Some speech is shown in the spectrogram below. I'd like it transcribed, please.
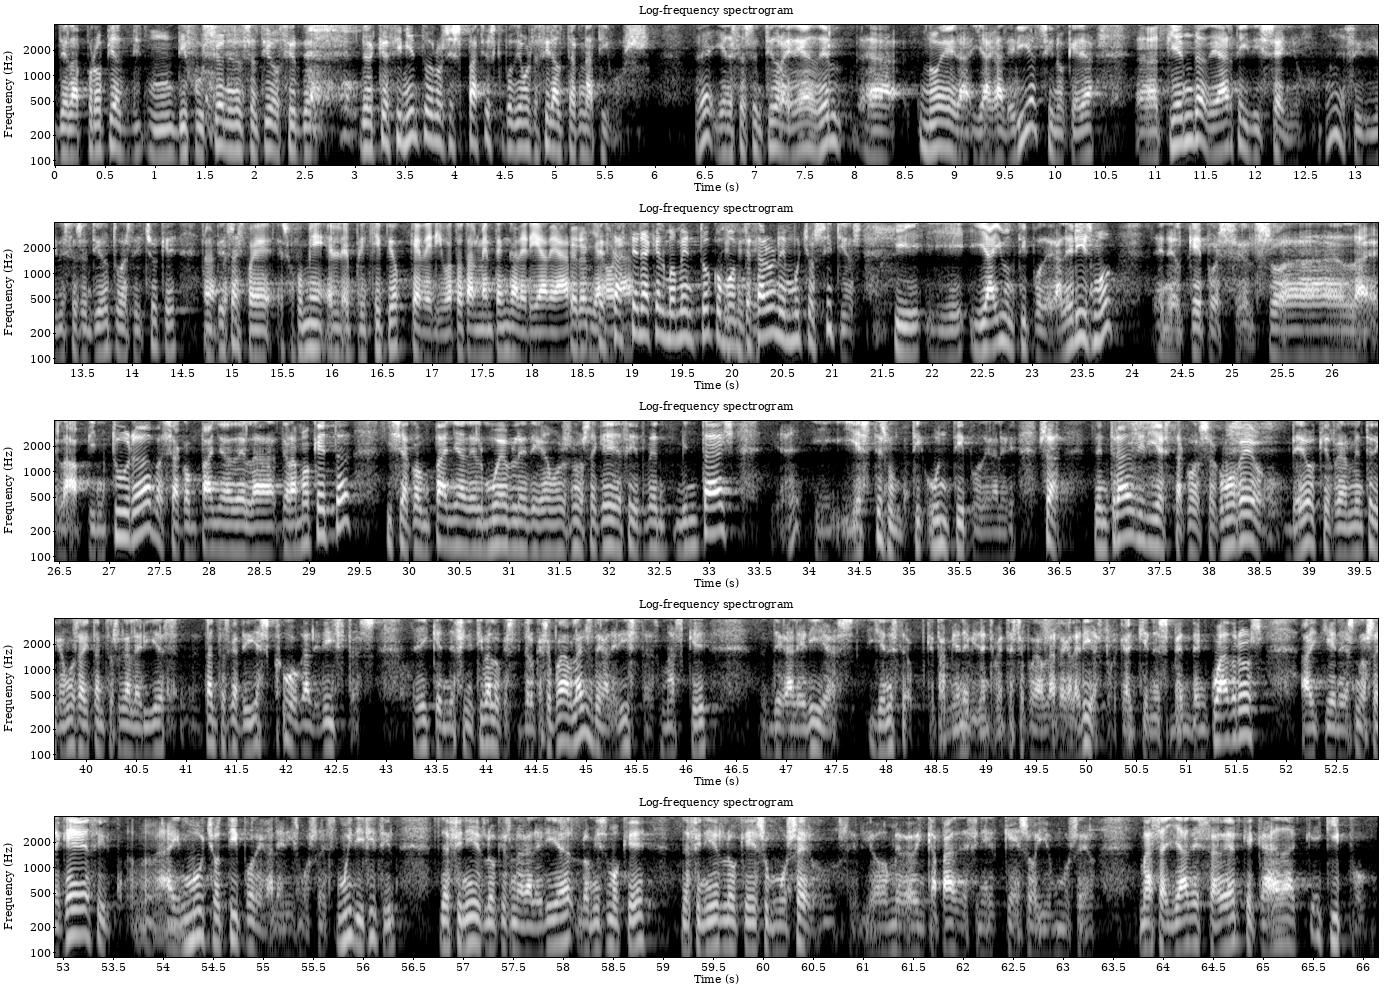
de la propia difusión en el sentido decir, de, del crecimiento de los espacios que podríamos decir alternativos. ¿Eh? Y en este sentido la idea de él uh, no era ya galería, sino que era uh, tienda de arte y diseño. ¿no? Es decir, y en este sentido tú has dicho que... Bueno, empezaste... eso fue, eso fue mi, el, el, principio que derivó totalmente en galería de arte. Pero empezaste ahora... en aquel momento como sí, sí, empezaron sí. en muchos sitios. Y, y, y, hay un tipo de galerismo en el que pues, el, la, la, pintura se acompaña de la, de la moqueta y se acompaña del mueble, digamos, no sé qué decir, vintage, ¿eh? y, este es un, un, tipo de galería. O sea, de entrada diría esta cosa. Como veo, veo que realmente, digamos, hay tantas galerías, tantas galerías como galeristas, ¿eh? y que en definitiva lo que, de lo que se puede hablar es de galeristas, más que de galerías. Y en este, que también evidentemente se puede hablar de galerías, porque hay quienes venden cuadros, hay quienes no sé qué, es decir, hay mucho tipo de galerismo. Es muy difícil definir lo que es una galería, lo mismo que definir lo que es un museo. Es decir, yo me veo incapaz de definir qué es hoy un museo, más allá de saber que cada equipo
